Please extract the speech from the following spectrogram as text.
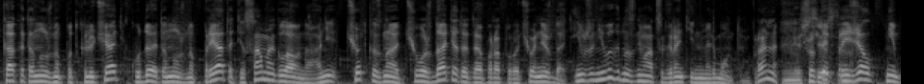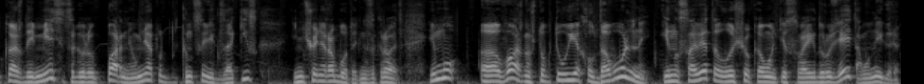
Как это нужно подключать, куда это нужно прятать, и самое главное, они четко знают, чего ждать от этой аппаратуры, а чего не ждать. Им же невыгодно заниматься гарантийными ремонтами, правильно? Ну, Что ты естественно. приезжал к ним каждый месяц и говорил, парни, у меня тут концевик закис, и ничего не работает, не закрывается. Ему э, важно, чтобы ты уехал довольный и насоветовал еще кого-нибудь из своих друзей, там он Игоря,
